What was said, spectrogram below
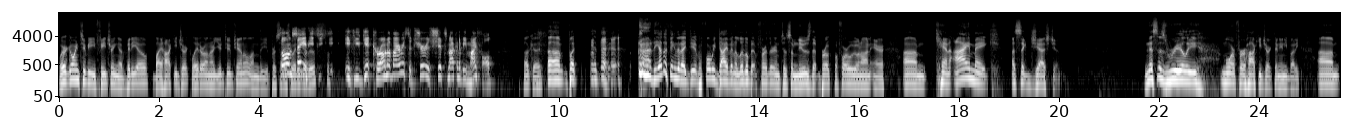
we're going to be featuring a video by Hockey Jerk later on our YouTube channel on the precise So I'm way saying, to do if you, if you get coronavirus, it sure as shit's not going to be my fault. Okay. Um, but the other thing that I do before we dive in a little bit further into some news that broke before we went on air, um, can I make a suggestion? And this is really more for hockey jerk than anybody. Um,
